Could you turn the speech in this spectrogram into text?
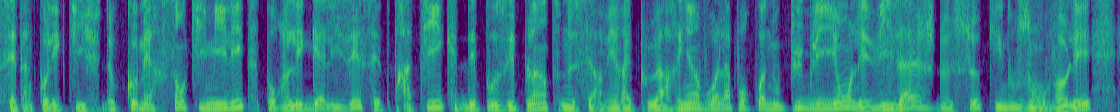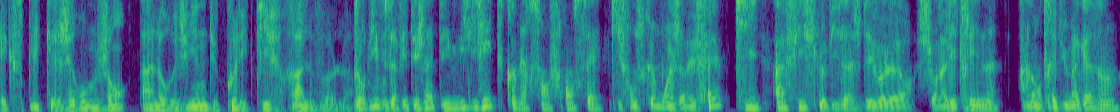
C'est un collectif de commerçants qui militent pour légaliser cette pratique. Déposer plainte ne servirait plus à rien. Voilà pourquoi nous publions les visages de ceux qui nous ont volés, explique Jérôme Jean à l'origine du collectif Ralvol. Aujourd'hui, vous avez déjà des milliers de commerçants français qui font ce que moi j'avais fait, qui affichent le visage des voleurs sur la vitrine, à l'entrée du magasin,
